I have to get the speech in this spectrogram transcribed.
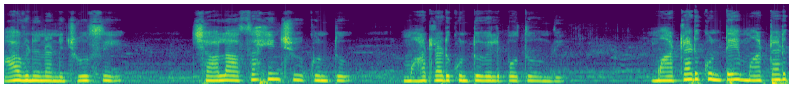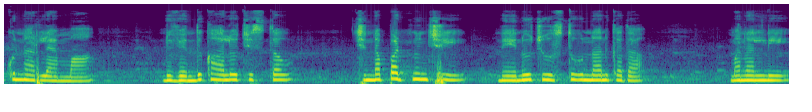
ఆవిడ నన్ను చూసి చాలా అసహించుకుంటూ మాట్లాడుకుంటూ వెళ్ళిపోతూ ఉంది. మాట్లాడుకుంటే మాట్లాడుకున్నారులే అమ్మా. నువ్వెందుకు ఆలోచిస్తావు? చిన్నప్పటి నుంచి నేను చూస్తూ ఉన్నాను కదా. మనల్ని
